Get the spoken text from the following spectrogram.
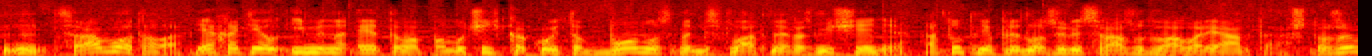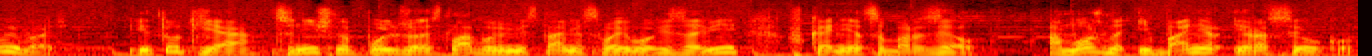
Хм, сработало. Я хотел именно этого, получить какой-то бонус на бесплатное размещение. А тут мне предложили сразу два варианта. Что же выбрать? И тут я, цинично пользуясь слабыми местами своего визави, в конец оборзел. А можно и баннер, и рассылку.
